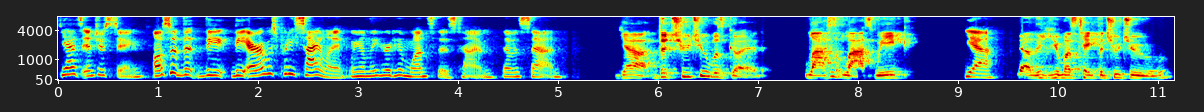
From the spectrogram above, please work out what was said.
yeah, it's interesting. Also, the the the arrow was pretty silent. We only heard him once this time. That was sad. yeah, the choo choo was good. Last mm. last week. Yeah, Yeah, you must take the choo choo.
